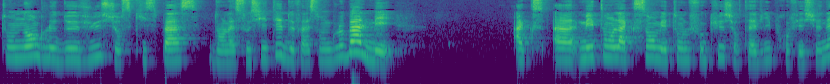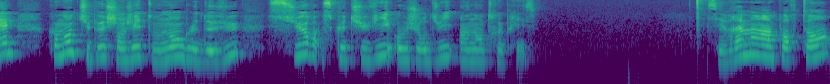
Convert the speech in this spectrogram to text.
ton angle de vue sur ce qui se passe dans la société de façon globale, mais mettons l'accent, mettons le focus sur ta vie professionnelle, comment tu peux changer ton angle de vue sur ce que tu vis aujourd'hui en entreprise? C'est vraiment important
